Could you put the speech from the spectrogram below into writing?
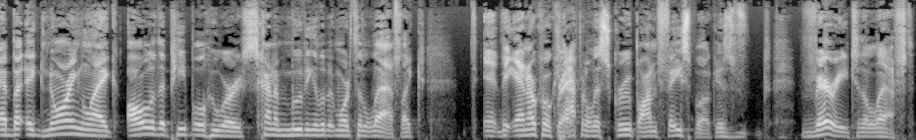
eh, but ignoring like all of the people who are kind of moving a little bit more to the left. Like, the anarcho-capitalist group on Facebook is very to the left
